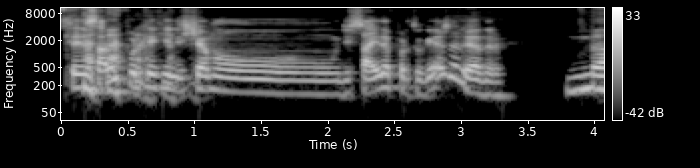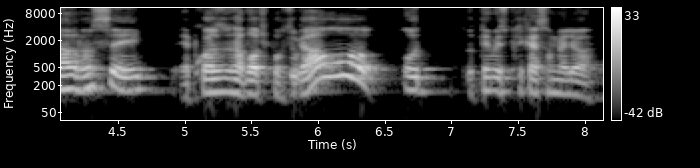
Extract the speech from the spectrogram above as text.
Você sabe por que, que eles chamam de saída portuguesa, Leandro? Não, não sei. É por causa da volta de Portugal ou, ou, ou tem uma explicação melhor?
